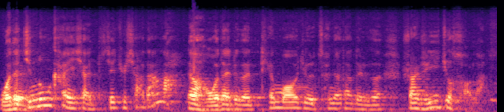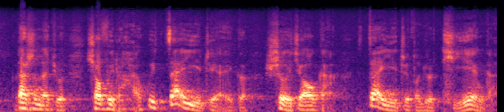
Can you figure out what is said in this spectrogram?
我在京东看一下，直接就下单了，对吧？我在这个天猫就参加它的这个双十一就好了。但是呢，就是消费者还会在意这样一个社交感。在意这种就是体验感，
